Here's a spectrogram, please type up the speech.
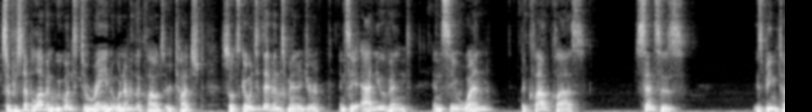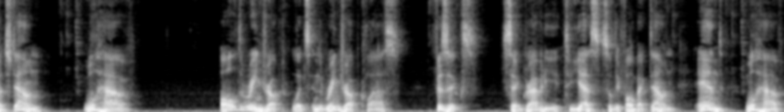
So for step 11, we want it to rain whenever the clouds are touched. So let's go into the events manager and say add new event and say when the cloud class senses is being touched down, we'll have all the raindroplets in the raindrop class, physics, set gravity to yes so they fall back down, and we'll have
